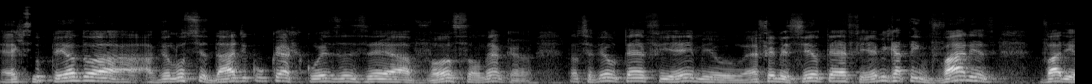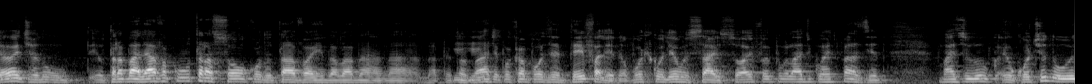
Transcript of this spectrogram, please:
é estupendo a, a, velocidade com que as coisas é, avançam, né, cara? Então você vê o TFM, o FMC, o TFM já tem várias variantes. Eu, não, eu trabalhava com ultrassom quando estava ainda lá na, na, na Petrobras. Uhum. Depois que eu aposentei, falei, não, vou escolher um ensaio só e foi por lá de corrente parasita. Mas eu, eu continuo,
